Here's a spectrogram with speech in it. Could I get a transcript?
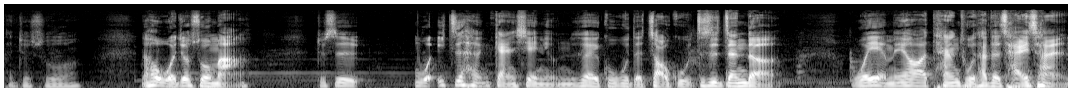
他就说，然后我就说嘛，就是我一直很感谢你们对姑姑的照顾，这是真的，我也没有要贪图她的财产，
